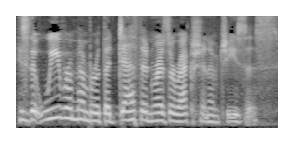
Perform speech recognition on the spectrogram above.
is that we remember the death and resurrection of Jesus.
